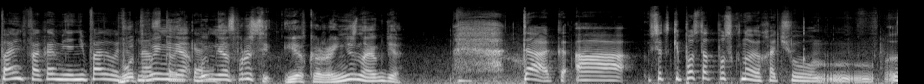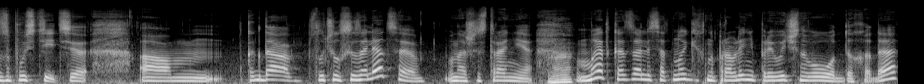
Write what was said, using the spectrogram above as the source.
Память пока меня не подводит Вот вы меня, вы меня спросите, я скажу, я не знаю, где. Так, а все-таки постотпускное хочу запустить когда случилась изоляция в нашей стране, а? мы отказались от многих направлений привычного отдыха, да.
